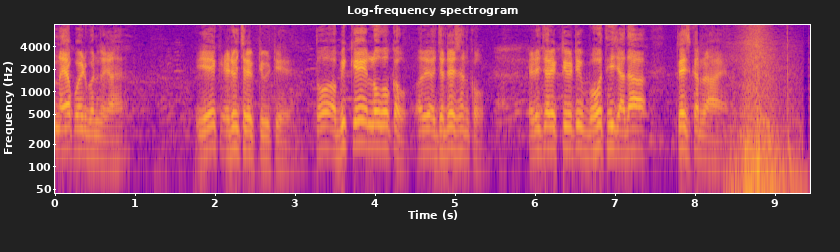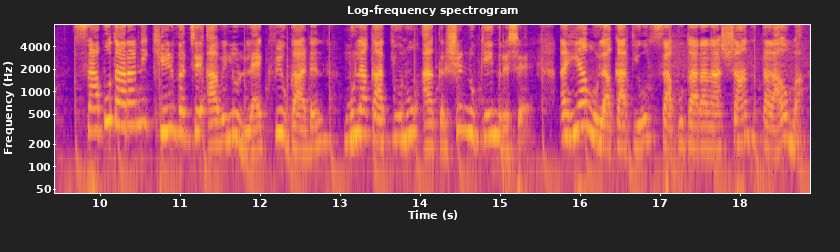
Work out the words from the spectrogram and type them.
नया पॉइंट बन गया है। ये एक एडवेंचर एक्टिविटी है। तो अभी के लोगों को और जनरेशन को एडवेंचर एक्टिविटी बहुत ही ज़्यादा क्रेज कर रहा है। સાપુતારાની ખીણ વચ્ચે આવેલું લેકવ્યુ ગાર્ડન મુલાકાતીઓનું આકર્ષણનું કેન્દ્ર છે. અહીંયા મુલાકાતીઓ સાપુતારાના શાંત તળાવમાં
